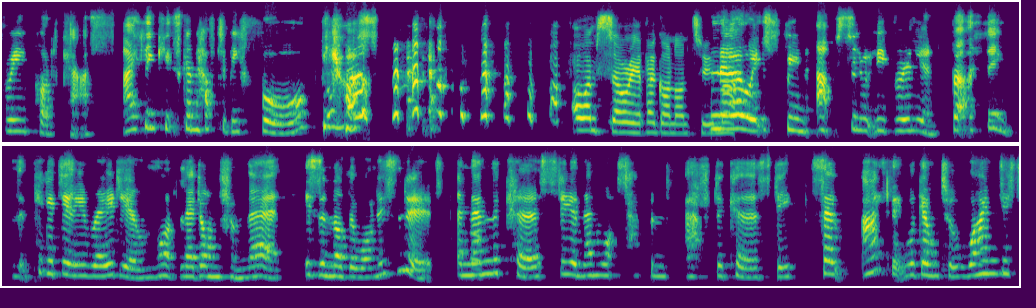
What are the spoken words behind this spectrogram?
three podcasts. I think it's going to have to be four because. oh, I'm sorry Have I gone on too No, much. it's been absolutely brilliant. But I think that Piccadilly Radio and what led on from there is another one, isn't it? And then the Kirsty, and then what's happened after Kirsty. So I think we're going to wind it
